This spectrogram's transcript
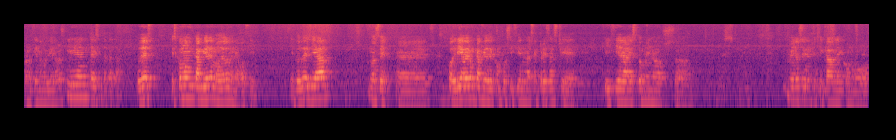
conociendo muy bien a los clientes y ta, ta, ta. Entonces, es como un cambio de modelo de negocio. Entonces ya, no sé, eh, podría haber un cambio de composición en las empresas que, que hiciera esto menos, eh, menos identificable como,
